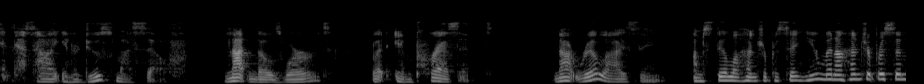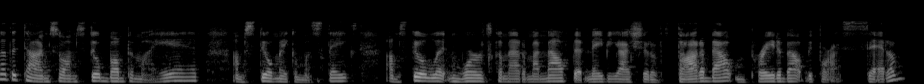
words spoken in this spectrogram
And that's how I introduce myself. Not in those words, but in present. Not realizing I'm still 100% human 100% of the time. So I'm still bumping my head. I'm still making mistakes. I'm still letting words come out of my mouth that maybe I should have thought about and prayed about before I said them.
